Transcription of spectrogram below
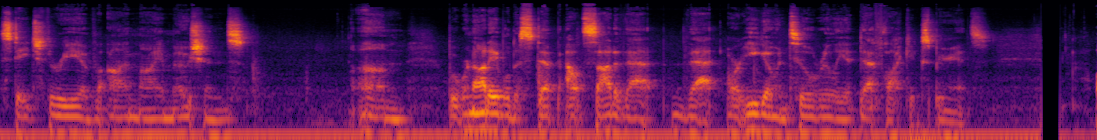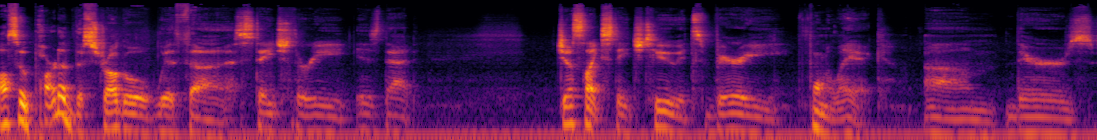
stage three of I'm my emotions. Um, but we're not able to step outside of that that our ego until really a death like experience. Also, part of the struggle with uh, stage three is that just like stage two, it's very formulaic. Um, there's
